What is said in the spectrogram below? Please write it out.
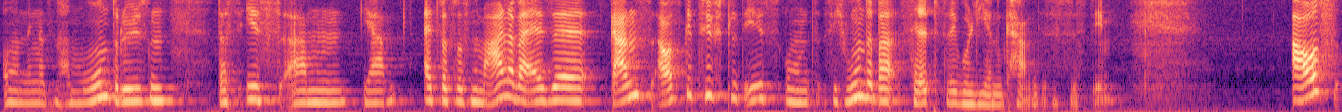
und den ganzen Hormondrüsen, das ist ähm, ja, etwas, was normalerweise ganz ausgetüftelt ist und sich wunderbar selbst regulieren kann, dieses System. Aus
